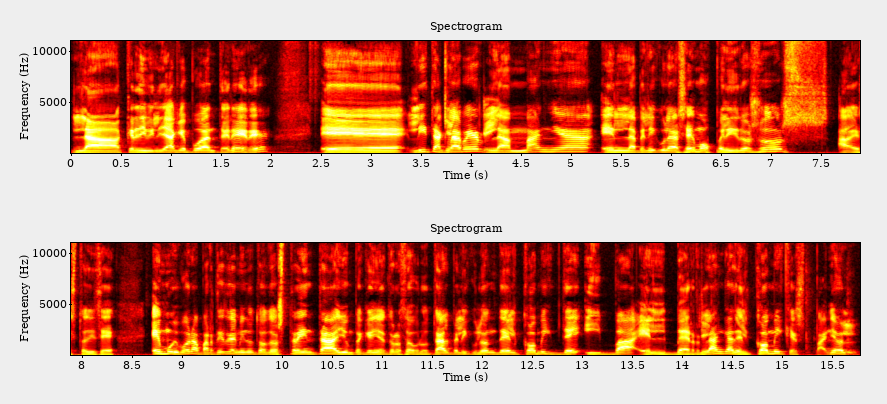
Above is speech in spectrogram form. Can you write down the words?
la credibilidad que puedan tener, ¿eh? Eh, Lita Claver, la maña en la película Semos Peligrosos. Ah, esto dice, es muy bueno a partir del minuto 2.30. Hay un pequeño trozo brutal, peliculón del cómic de Iba, el Berlanga del cómic español.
